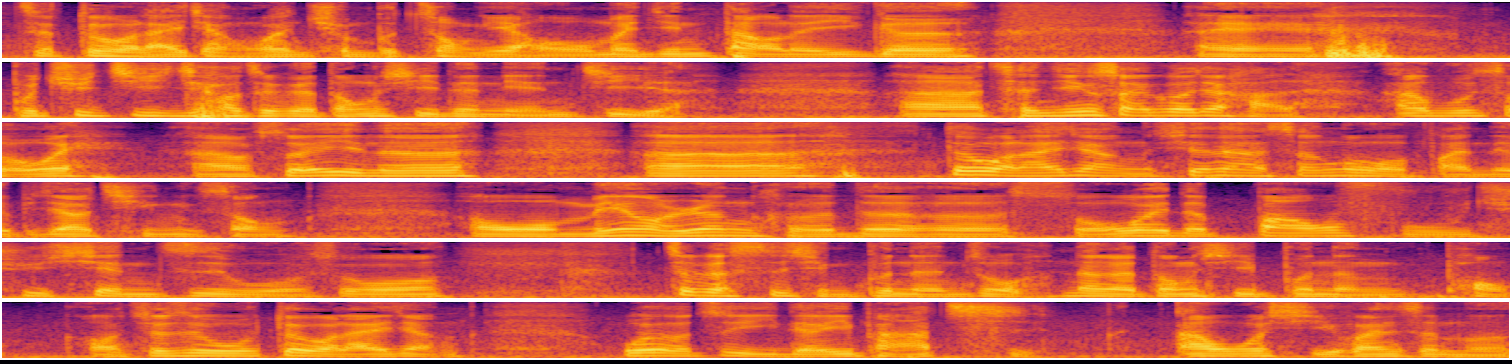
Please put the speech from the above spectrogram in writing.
这对我来讲完全不重要，我们已经到了一个。诶，不去计较这个东西的年纪了啊、曾经帅过就好了啊，无所谓啊。所以呢，呃，对我来讲，现在生活反而比较轻松啊，我没有任何的、所谓的包袱去限制我说这个事情不能做，那个东西不能碰哦。就是对我来讲，我有自己的一把尺啊，我喜欢什么，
